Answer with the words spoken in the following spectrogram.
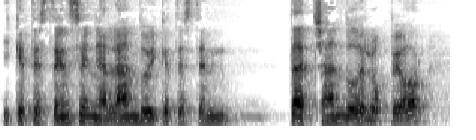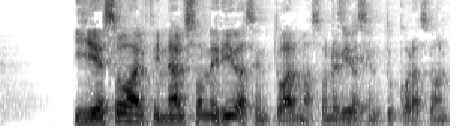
y que te estén señalando y que te estén tachando de lo peor y eso al final son heridas en tu alma, son heridas en tu corazón.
